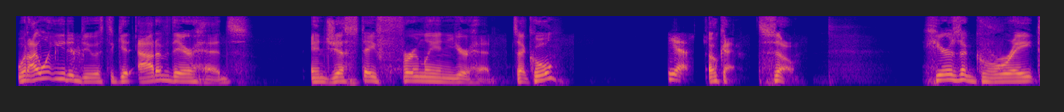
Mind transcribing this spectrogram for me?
what I want you to do is to get out of their heads and just stay firmly in your head. Is that cool? Yes. Okay. So, here's a great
